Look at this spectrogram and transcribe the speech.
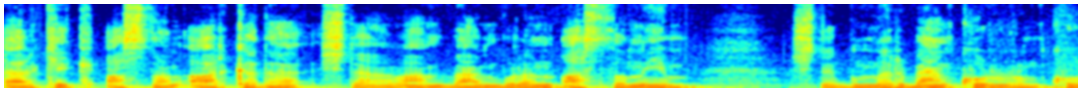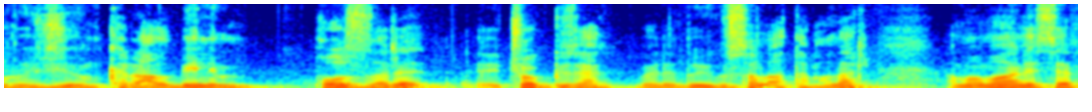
erkek aslan arkada. İşte ben, ben buranın aslanıyım. İşte bunları ben korurum, koruyucuyum, kral benim pozları e, çok güzel böyle duygusal atamalar. Ama maalesef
